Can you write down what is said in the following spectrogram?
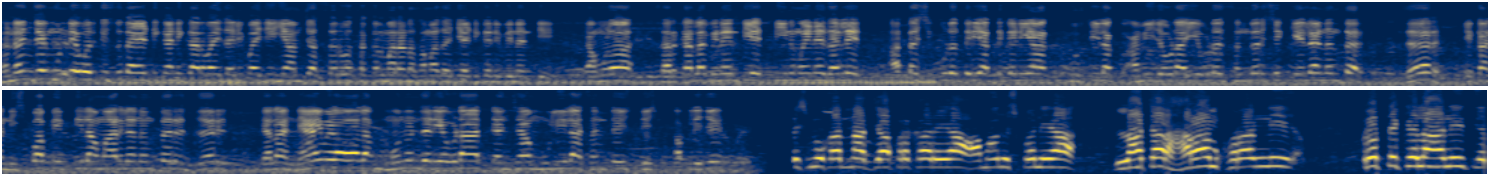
धनंजय मुंडेवरती सुद्धा या ठिकाणी कारवाई झाली पाहिजे. ही आमच्या सर्व सकल मराठा समाजाची या ठिकाणी विनंती आहे. त्यामुळं सरकारला विनंती आहे तीन महिने झालेत. आता शिकुडं तरी या ठिकाणी या गोष्टीला आम्ही जेवढा एवढं संघर्ष केल्यानंतर जर एका निष्पाप व्यक्तीला मारल्यानंतर जर त्याला न्याय मिळावा म्हणून जर एवढा त्यांच्या मुलीला संतोष देश आपले जे देशमुखांना ज्या प्रकारे या अमानुषपणे या लाचार हरामखोरांनी कृत्य केला आणि ते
